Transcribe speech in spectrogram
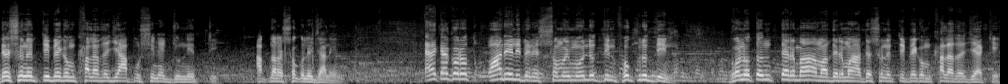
দেশনেত্রী বেগম খালেদা জিয়া আপুসিন একজন নেত্রী। আপনারা সকলে জানেন। এক এগারত ওয়ান ইলেভেনের সময় মইনুদ্দিন ফখরুদ্দিন, গণতন্ত্রের মা, আমাদের মা দেশনেত্রী বেগম খালেদা জিয়াকে।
